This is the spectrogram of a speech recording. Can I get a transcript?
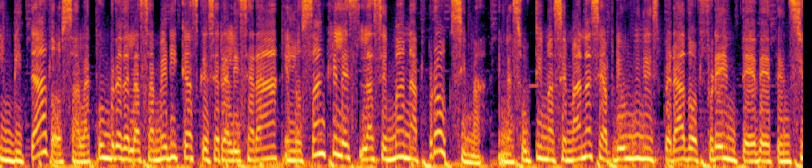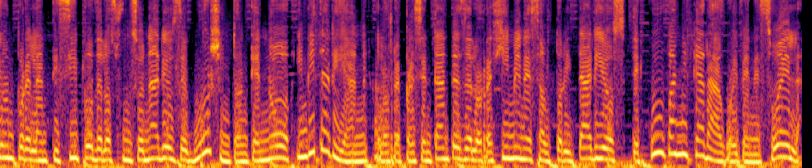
invitados a la Cumbre de las Américas que se realizará en Los Ángeles la semana próxima. En las últimas semanas se abrió un inesperado frente de tensión por el anticipo de los funcionarios de Washington que no invitarían a los representantes de los regímenes autoritarios de Cuba, Nicaragua y Venezuela.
